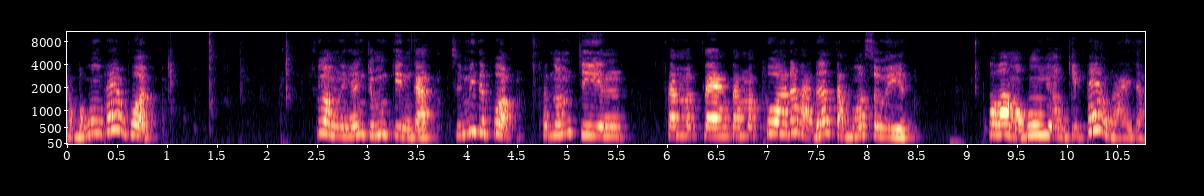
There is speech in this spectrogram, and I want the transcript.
ค่ะบกฮุ่งแพงพวดช่วงนี้เห็นจุ่มกินกะซิมีแต่พวกขนมจีนตำมักแตงตำมักทั่วเด้อค่ะเด้อตำหัวสวีทเพราะว่าหมกฮุ่งอยู่อังกฤษแพงหลายจ้ะ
